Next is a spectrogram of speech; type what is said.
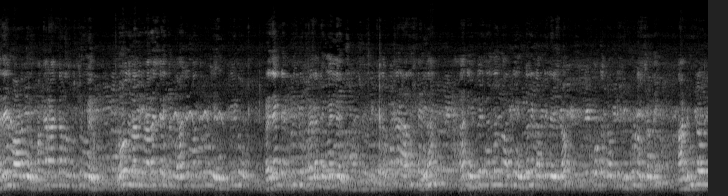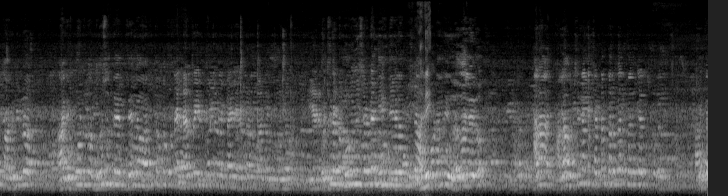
అదే మాట మీరు పక్క రాష్ట్రాల్లో చూస్తున్నారు మీరు. రోజు నలుగురు అరెస్ట్ అవుతున్నారు మాజీ మంత్రులు ఎంపీలు ప్రజెంట్ ఎంపీలు ప్రజెంట్ ఎమ్మెల్యేలు. ఇక్కడ కూడా అరెస్ట్ అయినా కానీ ఎనిమిది నెలల్లో అన్ని ఎంక్వైరీ కంప్లీట్ చేసినాం. ఒక్కొక్క కంప్లీట్ రిపోర్ట్ వస్తుంది. ఆ రిపోర్ట్ ఆ రిపోర్ట్లో ఆ రిపోర్ట్లో దోషం తప్పకుండా నలభై ఐదు కోట్ల రూపాయలు వచ్చినట్టు చూసినట్టే నేను ఆ రిపోర్ట్ అనేది నేను చదవలేదు అలా అలా వచ్చినట్టు చట్టం తర్వాత తనిఖీ చేసుకుంటుంది అంటే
